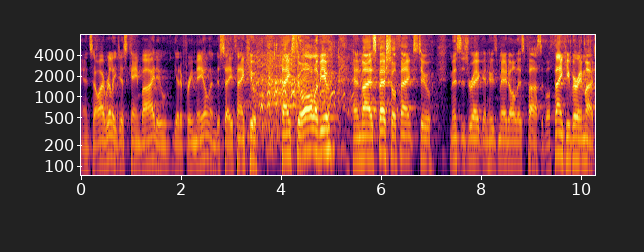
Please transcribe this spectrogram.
And so I really just came by to get a free meal and to say thank you. thanks to all of you, and my special thanks to Mrs. Reagan, who's made all this possible. Thank you very much.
